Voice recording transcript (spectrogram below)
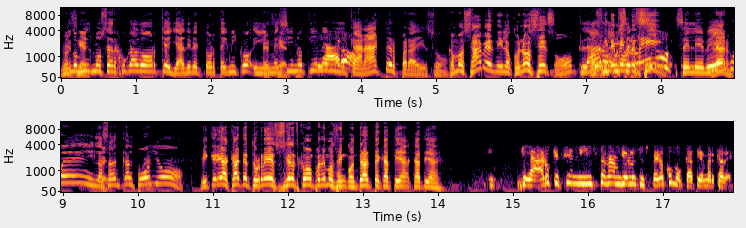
No es, es lo cierto. mismo ser jugador que ya director técnico y Es Messi cierto. no tiene Claro. el carácter para eso. ¿Cómo sabes? Ni lo conoces. No, claro. Posiblemente pues, se, sí. se le ve, güey, la Sí. saca el pollo. Mi querida Katia, tus redes sociales, ¿cómo podemos encontrarte, Katia? Katia? Claro que sí, en Instagram yo los espero como Katia Mercader.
